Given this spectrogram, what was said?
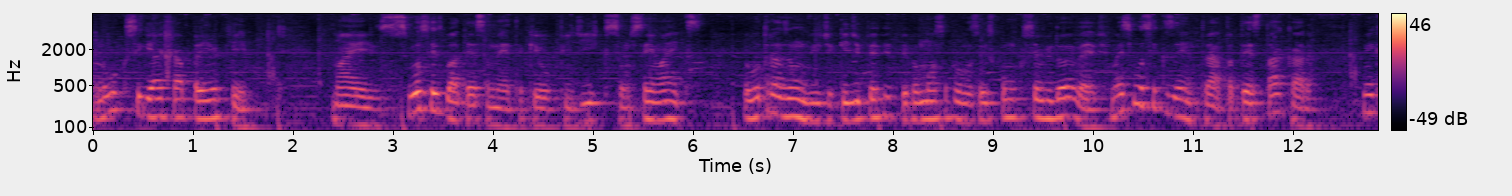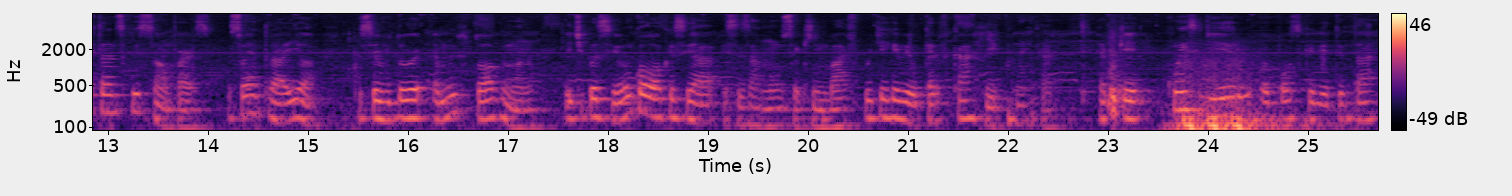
eu não vou conseguir achar player aqui. Mas se vocês baterem essa meta que eu pedi, que são 100 likes, eu vou trazer um vídeo aqui de PVP para mostrar para vocês como que o servidor é leve. Mas se você quiser entrar para testar, cara, o link tá na descrição, parça. É só entrar aí, ó. O servidor é muito top, mano. E tipo assim, eu não coloco esse, esses anúncios aqui embaixo porque quer ver, eu quero ficar rico, né, cara? É porque com esse dinheiro eu posso querer tentar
